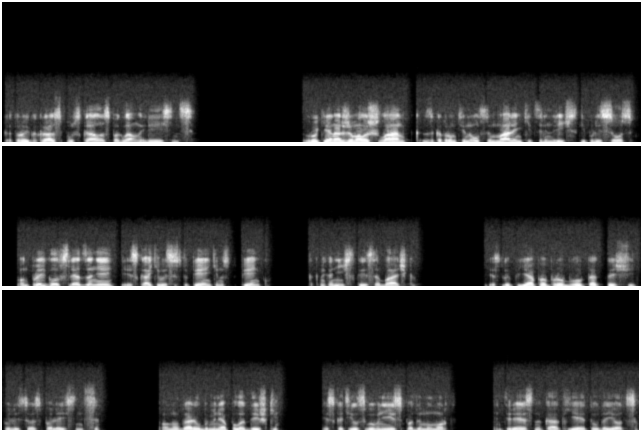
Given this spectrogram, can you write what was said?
которая как раз спускалась по главной лестнице. В руке она сжимала шланг, за которым тянулся маленький цилиндрический пылесос. Он прыгал вслед за ней, перескакивая со ступеньки на ступеньку, как механическая собачка. Если б я попробовал так тащить пылесос по лестнице, он ударил бы меня по лодыжке и скатился бы вниз, — подумал Морт. Интересно, как ей это удается.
